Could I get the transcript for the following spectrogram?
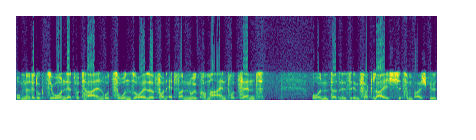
um eine Reduktion der totalen Ozonsäule von etwa 0,1 Prozent und das ist im Vergleich zum Beispiel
